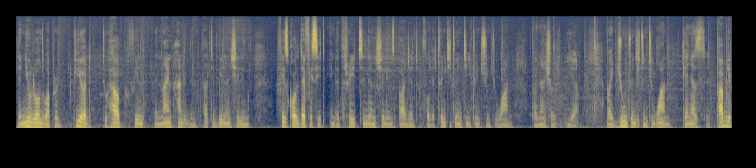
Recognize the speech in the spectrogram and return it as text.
The new loans were procured to help fill the 930 billion shillings fiscal deficit in the 3 trillion shillings budget for the 2020-2021 financial year. By June 2021, Kenya's public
